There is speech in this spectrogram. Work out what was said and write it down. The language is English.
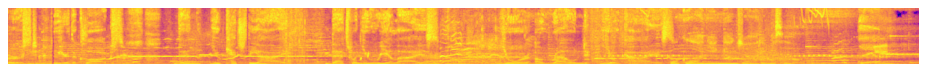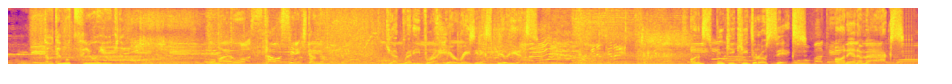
First, you hear the clogs. Then you catch the eye. That's when you realize you're around yokais. Get ready for a hair-raising experience. On Spooky Kitaro 6 on Animax.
